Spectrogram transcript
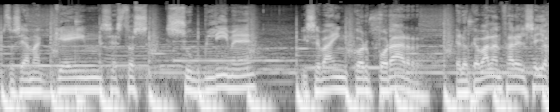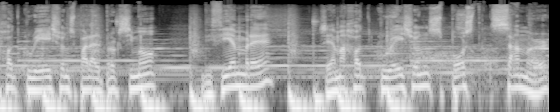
Esto se llama Games, esto es sublime y se va a incorporar en lo que va a lanzar el sello Hot Creations para el próximo diciembre. Se llama Hot Creations Post Summer.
